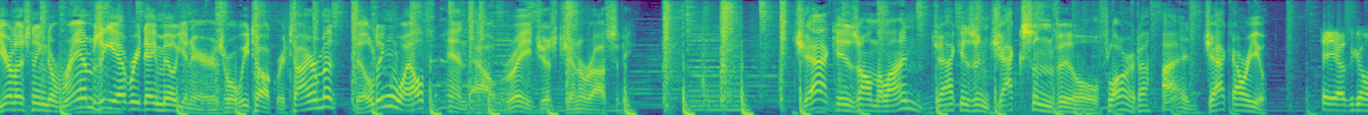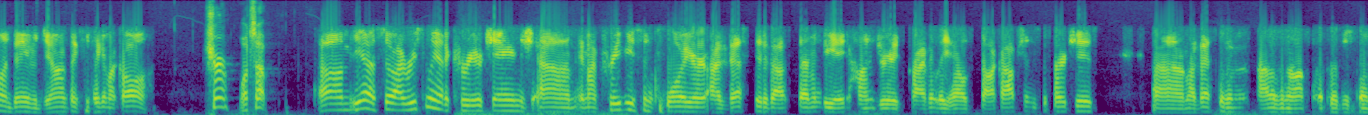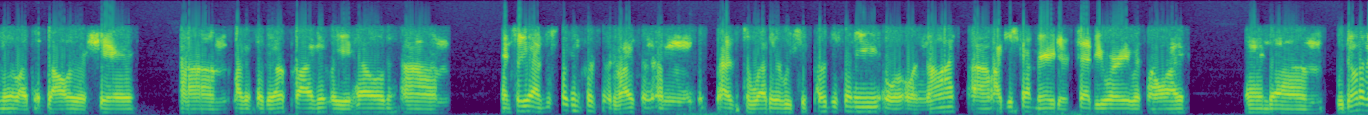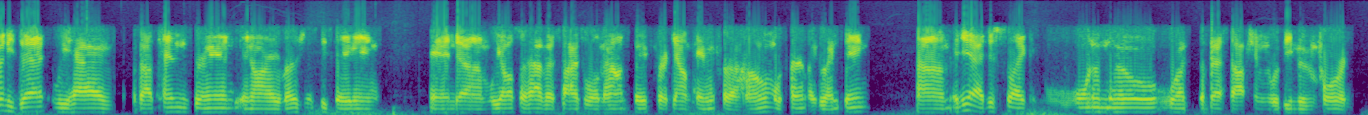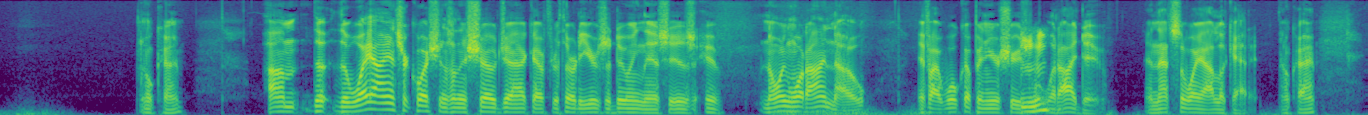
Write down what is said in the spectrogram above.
You're listening to Ramsey Everyday Millionaires, where we talk retirement, building wealth, and outrageous generosity. Jack is on the line. Jack is in Jacksonville, Florida. Hi, Jack. How are you? Hey, how's it going, David? John, thanks for taking my call. Sure. What's up? Um, yeah, so I recently had a career change. Um, in my previous employer, I vested about 7,800 privately held stock options to purchase. Um, I vested them. I was an option to purchase them at like a dollar a share. Um, like I said, they are privately held. Um, and so, yeah, I'm just looking for some advice on, on, as to whether we should purchase any or, or not. Um, I just got married in February with my wife, and um, we don't have any debt. We have about 10 grand in our emergency savings, and um, we also have a sizable amount saved for a down payment for a home. We're currently renting. Um, and yeah, just like want to know what the best option would be moving forward. Okay. Um, the the way I answer questions on this show, Jack, after 30 years of doing this, is if knowing what I know, if I woke up in your shoes, Mm-hmm. what would I do? And that's the way I look at it. Okay.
